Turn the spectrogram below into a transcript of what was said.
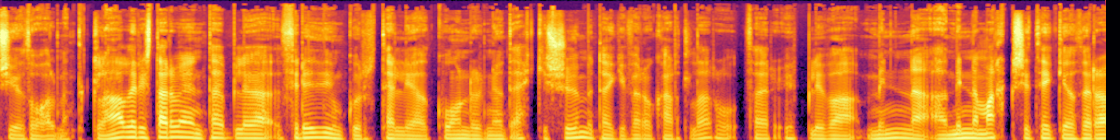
séu þó almennt gladir í starfi en tæplega þriðjungur telja að konur njóti ekki sömutæki fyrir á karlar og þær upplifa minna, að minna marksi tekið á þeirra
